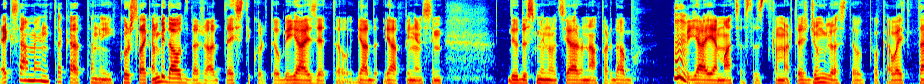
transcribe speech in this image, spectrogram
eksāmeni, tā kā tādā kursā laikam bija daudz dažādu testi, kur tev bija jāiziet, tev jā, jāpieņemsim 20 minūtes jārunā par dabu. Tev Mm. bija jāiemācās, tas, kamēr tu esi džungļos, tev kaut kā, vai tā,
